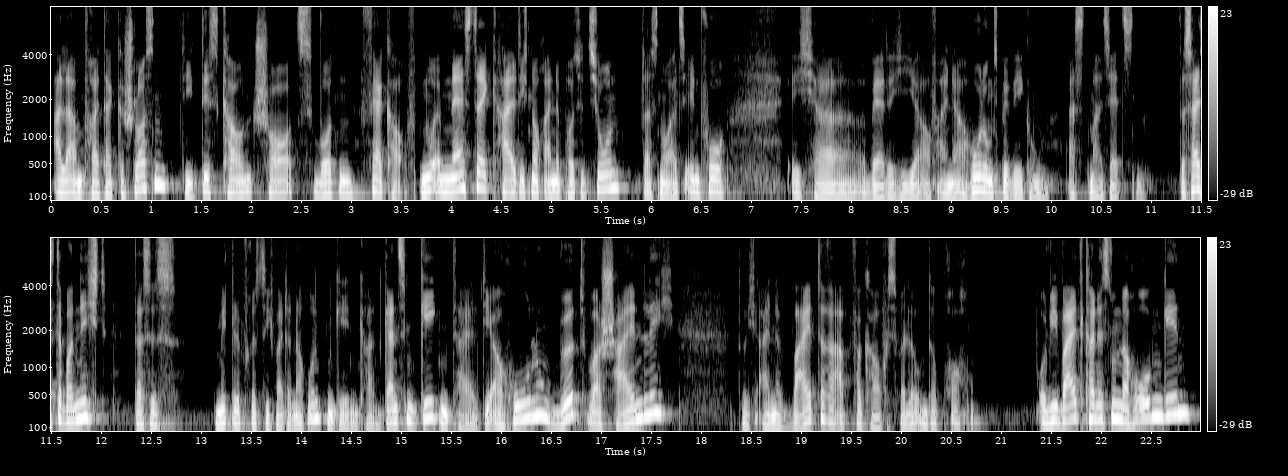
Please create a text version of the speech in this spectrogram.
alle am Freitag geschlossen. Die Discount Shorts wurden verkauft. Nur im Nasdaq halte ich noch eine Position. Das nur als Info. Ich äh, werde hier auf eine Erholungsbewegung erstmal setzen. Das heißt aber nicht, dass es mittelfristig weiter nach unten gehen kann. Ganz im Gegenteil. Die Erholung wird wahrscheinlich durch eine weitere Abverkaufswelle unterbrochen. Und wie weit kann es nun nach oben gehen?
